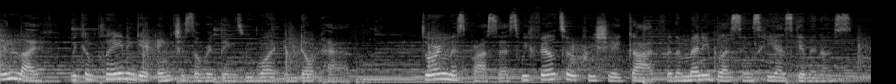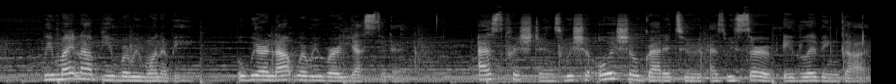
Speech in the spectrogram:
In life, we complain and get anxious over things we want and don't have. During this process, we fail to appreciate God for the many blessings He has given us. We might not be where we want to be, but we are not where we were yesterday. As Christians, we should always show gratitude as we serve a living God.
